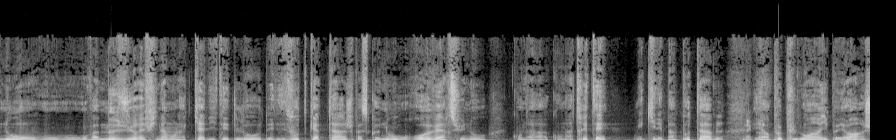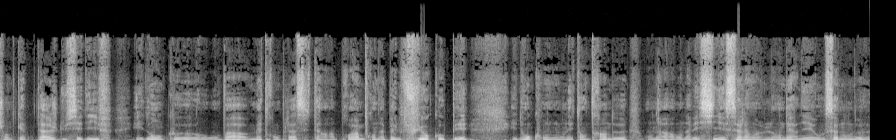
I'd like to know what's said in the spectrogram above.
nous, on, va mesurer finalement la qualité de l'eau des, eaux de captage parce que nous, on reverse une eau qu'on a traitée. Mais qui n'est pas potable. Et un peu plus loin, il peut y avoir un champ de captage du CEDIF. Et donc, euh, on va mettre en place, c'est un programme qu'on appelle Fluocopé. Et donc, on est en train de, on a, on avait signé ça l'an dernier au salon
